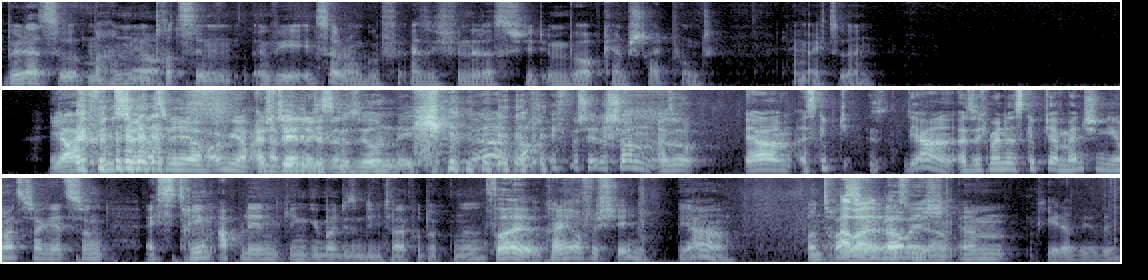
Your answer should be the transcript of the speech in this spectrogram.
Bilder zu machen Ja. und trotzdem irgendwie Instagram gut finden. Also ich finde, das steht überhaupt keinem Streitpunkt, um echt zu sein. Ja, ich finde es schön, dass wir hier auch irgendwie auf einer Welle sind. Diskussion nicht. Ja, doch, ich verstehe das schon. Also, ja, es gibt, ja, also ich meine, es gibt ja Menschen, die heutzutage jetzt schon extrem ablehnen gegenüber diesen Digitalprodukten, ne? Voll, kann ich auch verstehen. Ja. Und trotzdem glaube also, ich, ähm, Jeder wie er will.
